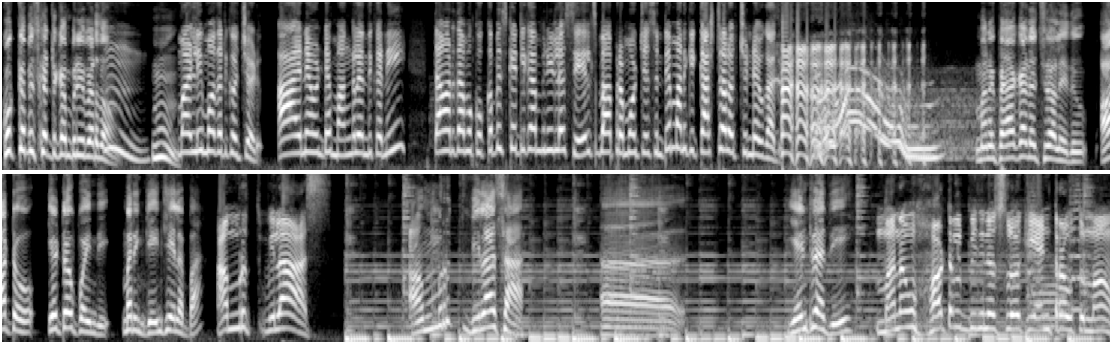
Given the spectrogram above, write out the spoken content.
కుక్క బిస్కెట్ కంపెనీ పెడదాం. మళ్ళీ మొదటికి వచ్చాడు ఆయనే ఉంటే మంగళ ఎందుకని తమరు తమ కుక్క బిస్కెట్ల కంపెనీలో సేల్స్ బాగా ప్రమోట్ చేస్తుంటే మనకి కష్టాలు వచ్చిండేవి కాదు. మనకు ప్యాకార్డ్ వచ్చి రాలేదు. ఆటో ఎటో పోయింది. మరి ఇంకేం చేయాలబ్బా? అమృత్ విలాస్. అమృత్ విలాస? అది? మనం హోటల్ బిజినెస్లోకి ఎంటర్ అవుతున్నాం.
